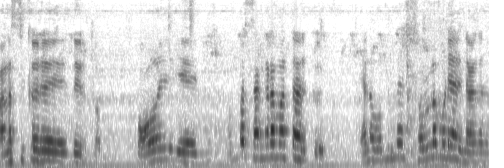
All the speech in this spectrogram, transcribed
மனசுக்கு ஒரு இது இருக்கும். போய் ரொம்ப சங்கடமாக தான் இருக்கு. ஏன்னா ஒன்றுமே சொல்ல முடியாது. நாங்கள்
